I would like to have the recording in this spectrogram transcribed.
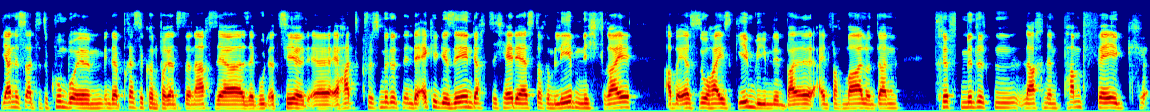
Janis Antetokounmpo in der Pressekonferenz danach sehr, sehr gut erzählt. Er, er, hat Chris Middleton in der Ecke gesehen, dachte sich, hey, der ist doch im Leben nicht frei, aber er ist so heiß, geben wir ihm den Ball einfach mal und dann trifft Middleton nach einem Pump-Fake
